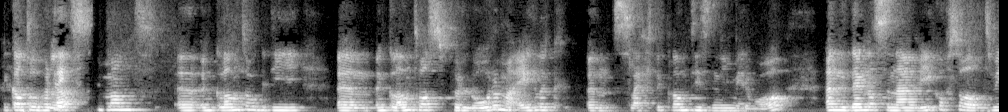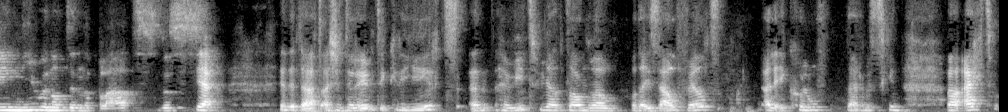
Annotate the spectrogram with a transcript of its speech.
Ik had over laatst iemand, eh, een klant ook, die ehm, een klant was verloren, maar eigenlijk een slechte klant die ze niet meer wou. En ik denk dat ze na een week of zo al twee nieuwe had in de plaats. Dus Ja, inderdaad. Als je de ruimte creëert en je weet wie dat dan wel, wat je zelf wilt. Allee, ik geloof daar misschien wel echt,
